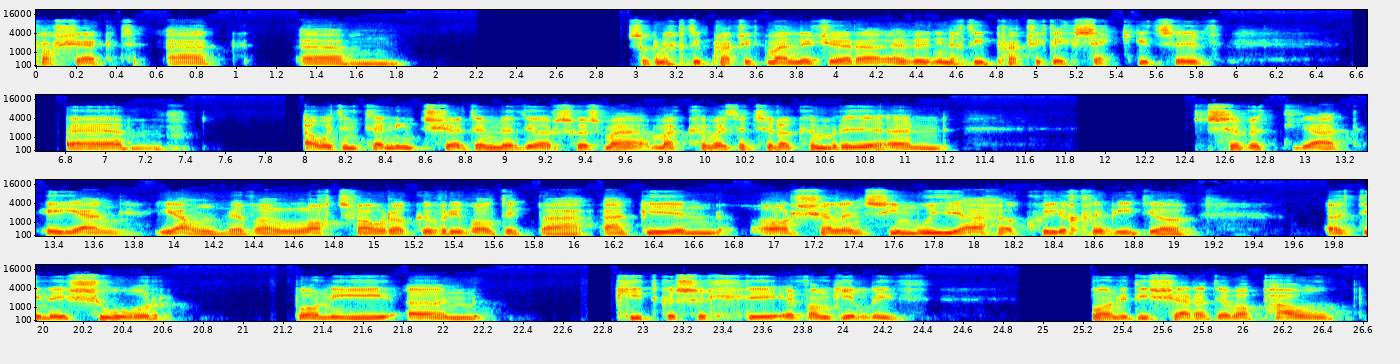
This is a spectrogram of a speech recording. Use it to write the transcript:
prosiect, ac um, so gynnwch chi project manager a hefyd gynnwch chi project executive, um, a wedyn da ni'n trio defnyddio, wrth gwrs mae, mae Cyfaith Naturiol Cymru yn, sefydliad eang iawn efo lot fawr o gyfrifoldeba ac un o'r sialensi mwyaf o Cwyliwch neu Beidio ydy wneud siŵr bod ni yn cydgysylltu efo'n gilydd. Bod ni wedi siarad efo pawb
